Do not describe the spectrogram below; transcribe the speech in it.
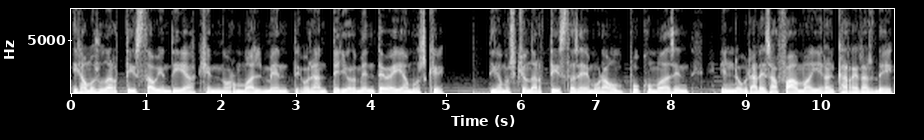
digamos, un artista hoy en día que normalmente, o sea, anteriormente veíamos que, digamos que un artista se demoraba un poco más en, en lograr esa fama y eran carreras de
